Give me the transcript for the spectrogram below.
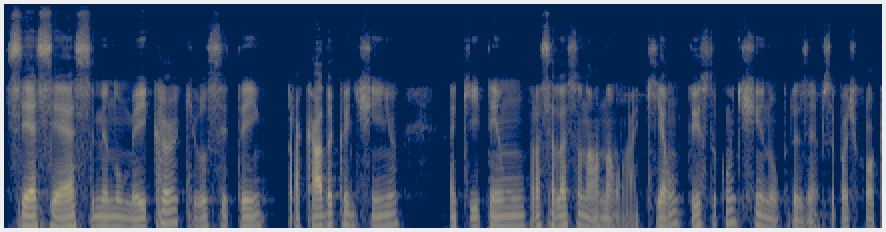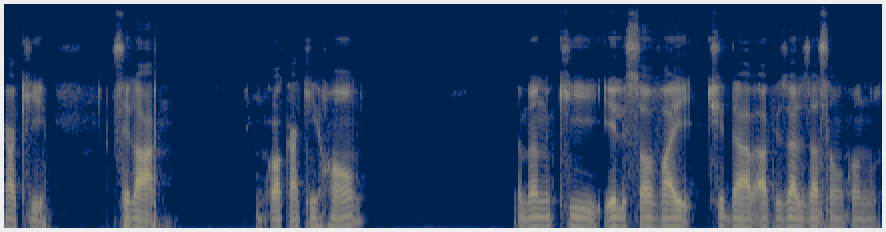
CSS Menu Maker, que você tem para cada cantinho. Aqui tem um para selecionar. Não, aqui é um texto contínuo, por exemplo. Você pode colocar aqui, sei lá, Vamos colocar aqui Home. Lembrando que ele só vai te dar a visualização quando,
